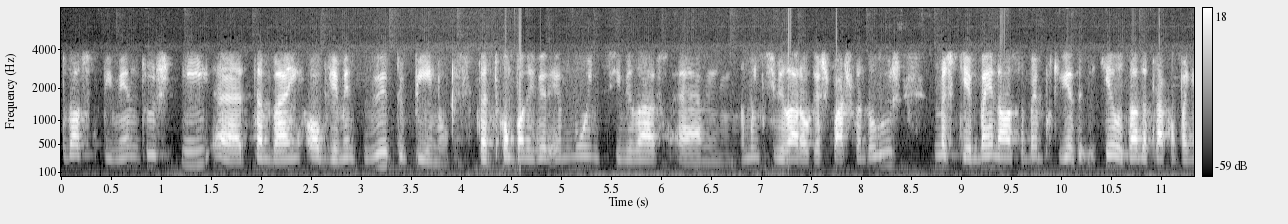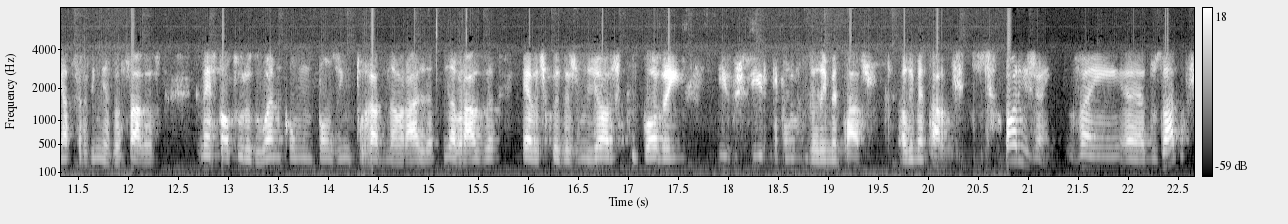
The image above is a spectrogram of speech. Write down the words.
pedaços de pimentos e uh, também, obviamente, de pepino. Portanto, como podem ver, é muito similar, um, muito similar ao gaspacho andaluz, mas que é bem nossa, bem portuguesa e que é usada para acompanhar sardinhas assadas, que nesta altura do ano, com um pãozinho torrado na, bralha, na brasa, é das coisas melhores que podem existir para nos alimentarmos. alimentarmos. Origem vem uh, dos árabes,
